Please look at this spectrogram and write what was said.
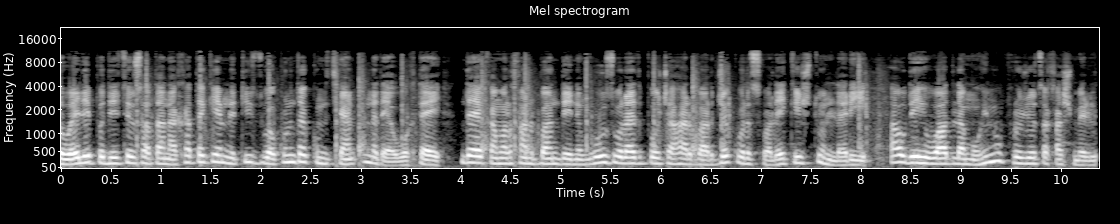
د ویلي په دې څو ساعته نښته کې امنیتي ځواکونو ته کوم زیان نه دی اوښتی د کمال خان بند د نیمروز ولایت په چهار بارجک ولسوالۍ کې شتون لري او د هیواد له مهمو پروژو څخه شمیرل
